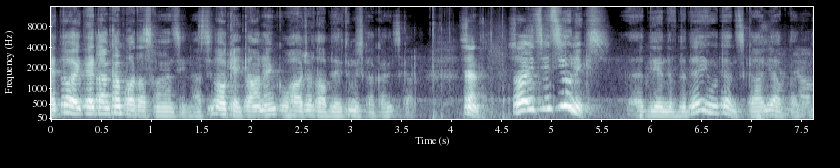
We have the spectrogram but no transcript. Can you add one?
Հետո այդ այդ անգամ պատասխանեցին, ասին, okay, կանենք ու հաջորդ update-ում իսկականից կար։ Sense. So it's it's Unix at the end of the day, ու տենց կարելի ապտակել։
